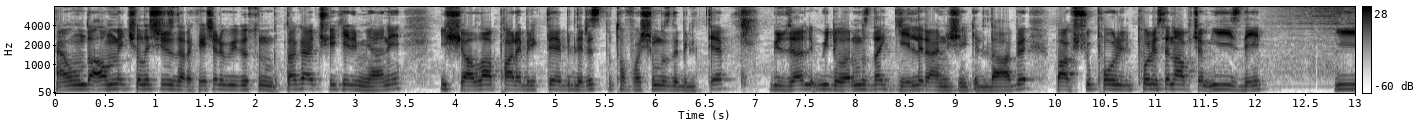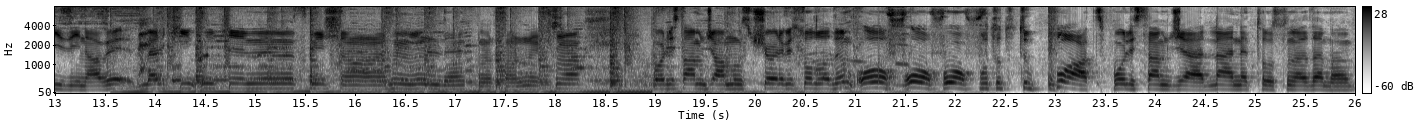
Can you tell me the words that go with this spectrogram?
yani onu da almaya çalışırız arkadaşlar. Videosunu mutlaka çekelim yani. İnşallah para biriktirebiliriz. Bu Tofaş'ımızla birlikte güzel videolarımız da gelir aynı şekilde abi. Bak şu pol polise ne yapacağım iyi izleyin. İyi izleyin abi. Belki şahilde konuşma. Polis amcamız şöyle bir solladım. Of of of futu tutu pat. Polis amca lanet olsun adamım.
